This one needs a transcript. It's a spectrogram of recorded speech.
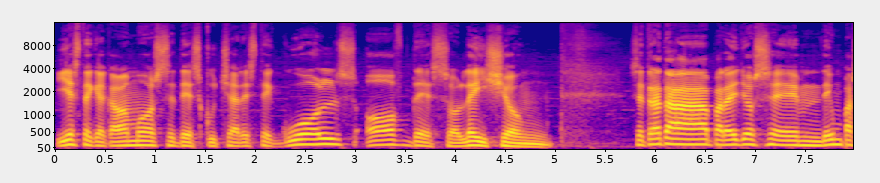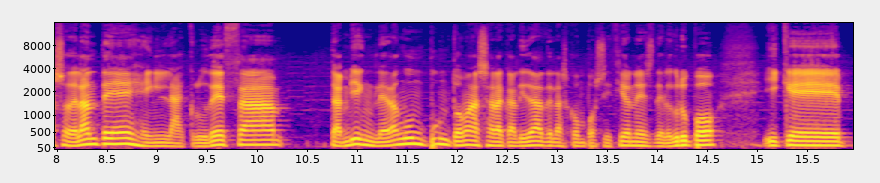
Y este que acabamos de escuchar, este Walls of Desolation. Se trata para ellos eh, de un paso adelante en la crudeza. También le dan un punto más a la calidad de las composiciones del grupo y que,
